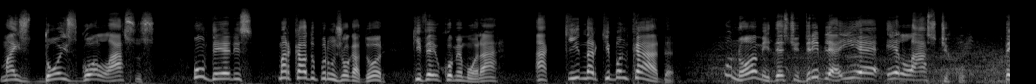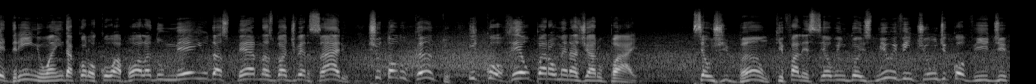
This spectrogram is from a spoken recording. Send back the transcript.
mais dois golaços. Um deles marcado por um jogador que veio comemorar aqui na arquibancada. O nome deste drible aí é Elástico. Pedrinho ainda colocou a bola no meio das pernas do adversário, chutou no canto e correu para homenagear o pai. Seu gibão, que faleceu em 2021 de Covid,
